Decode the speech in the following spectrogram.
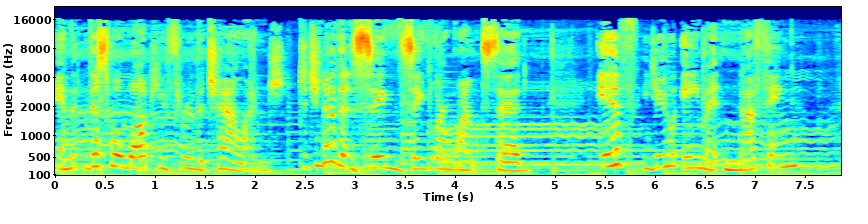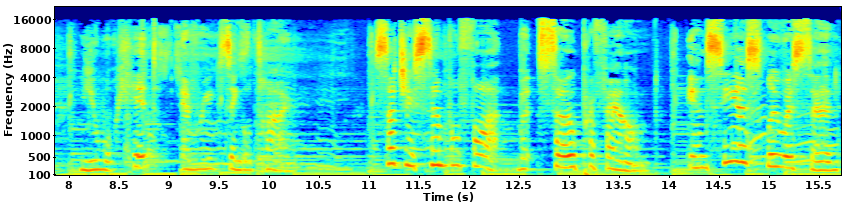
and this will walk you through the challenge. Did you know that Zig Ziglar once said, "If you aim at nothing, you will hit every single time." Such a simple thought, but so profound. And C.S. Lewis said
